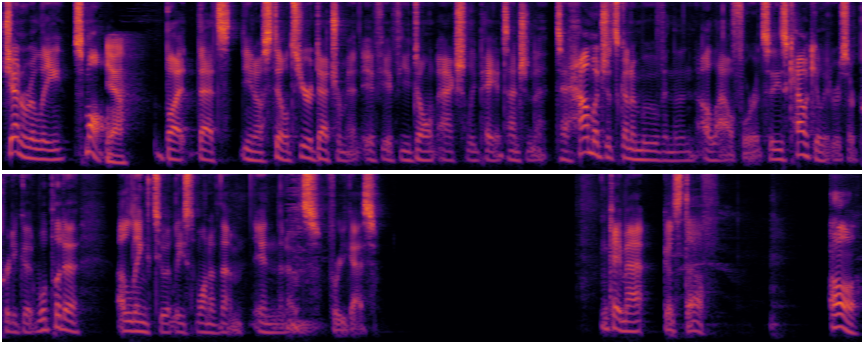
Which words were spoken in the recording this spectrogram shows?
generally small. Yeah. But that's, you know, still to your detriment if, if you don't actually pay attention to, to how much it's going to move and then allow for it. So these calculators are pretty good. We'll put a, a link to at least one of them in the notes for you guys. Okay, Matt. Good stuff. Oh,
